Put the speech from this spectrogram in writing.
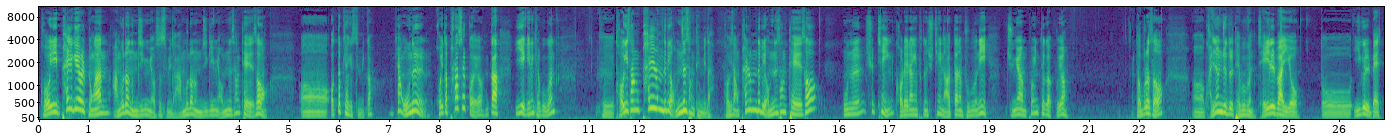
거의 8개월 동안 아무런 움직임이 없었습니다. 아무런 움직임이 없는 상태에서 어, 어떻게 하겠습니까? 그냥 오늘 거의 다 팔았을 거예요. 그러니까 이 얘기는 결국은 그 더 이상 팔 놈들이 없는 상태입니다. 더 이상 팔 놈들이 없는 상태에서 오늘 슈팅 거래량이 붙은 슈팅이 나왔다는 부분이 중요한 포인트 같고요. 더불어서 어, 관련주들 대부분 제일바이오 또 이글벳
